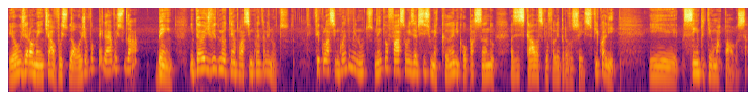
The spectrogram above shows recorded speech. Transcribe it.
Eu geralmente, ah, vou estudar hoje, eu vou pegar, vou estudar bem. Então eu divido meu tempo lá 50 minutos. Fico lá 50 minutos, nem que eu faça um exercício mecânico ou passando as escalas que eu falei para vocês. Fico ali. E sempre tem uma pausa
